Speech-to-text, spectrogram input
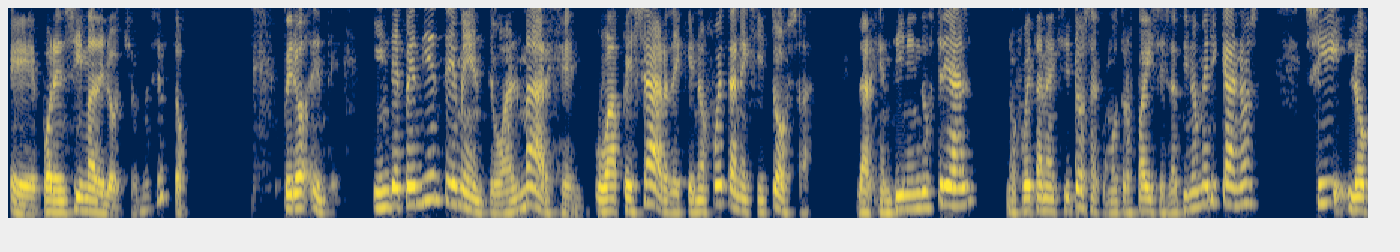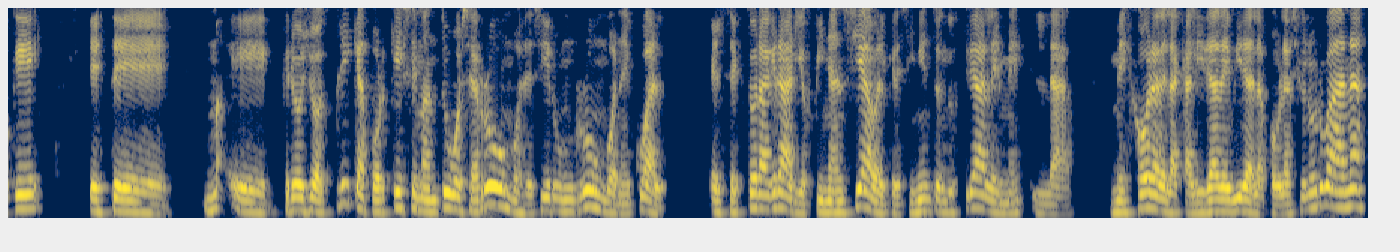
eh, por encima del 8, ¿no es cierto? Pero independientemente o al margen o a pesar de que no fue tan exitosa la Argentina industrial, no fue tan exitosa como otros países latinoamericanos, sí lo que este, eh, creo yo explica por qué se mantuvo ese rumbo, es decir, un rumbo en el cual el sector agrario financiaba el crecimiento industrial, en la mejora de la calidad de vida de la población urbana,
